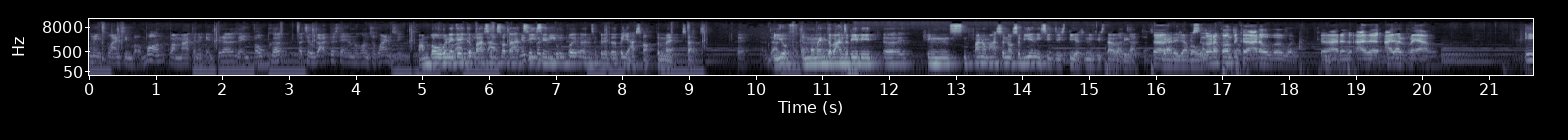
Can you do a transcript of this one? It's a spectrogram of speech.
una influència en el món quan maten aquell tres, ell veu que els seus actes tenen una conseqüència. Quan veuen aquell que passa en tal. sotat I és i a partir sent un, de- pa- en secret de pallasso, també, saps? Sí, I un, un moment abans havia dit eh, fins fa no massa no sabia ni si existies, ni si estava viu. Exacte. I ara ja veu. dona compte que ara el veuen, que ara, ara, ara és real. I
